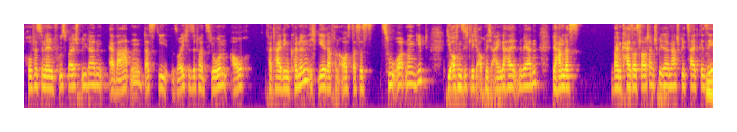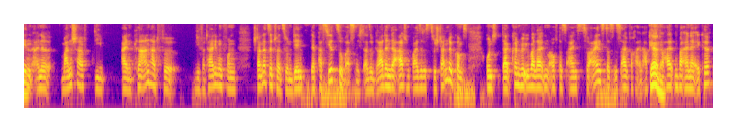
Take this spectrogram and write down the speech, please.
professionellen Fußballspielern erwarten, dass die solche Situationen auch verteidigen können. Ich gehe davon aus, dass es Zuordnungen gibt, die offensichtlich auch nicht eingehalten werden. Wir haben das beim Kaiserslautern-Spiel der Nachspielzeit gesehen. Mhm. Eine Mannschaft, die einen Plan hat für die Verteidigung von Standardsituationen, der, der passiert sowas nicht. Also gerade in der Art und Weise des Zustandekommens. Und da können wir überleiten auf das 1 zu 1. Das ist einfach ein Abwehrverhalten bei einer Ecke,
